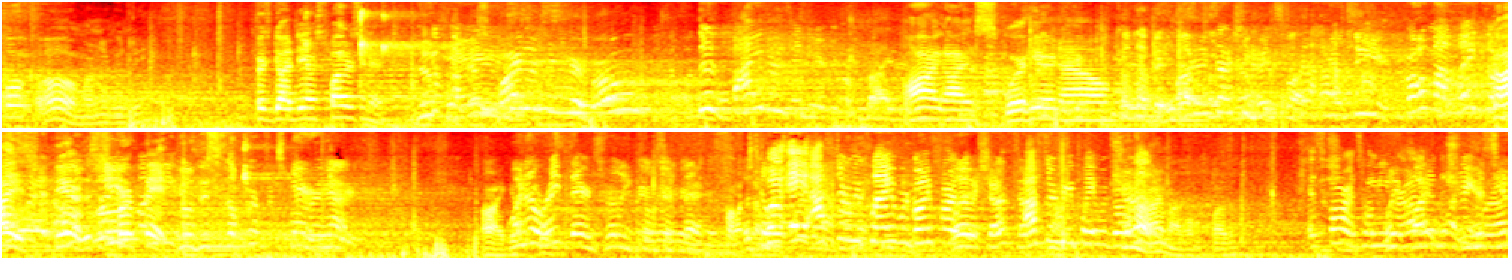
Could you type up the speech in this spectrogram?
fuck up, my nigga. G. There's goddamn spiders in here. Spiders in here, bro. There's spiders in here. Alright, guys, we're here now. Oh, this is actually good spot. Bro, my legs are. Guys, here, this is perfect. Yo, this is a perfect spot right here. Oh, alright, Why good. no, right there. It's really close right there. Let's that. go. But hey, after we play, we're going farther. Wait, wait, shut up. After we play, we're going up, I'm up. not going farther. As far as homie, Wait, we're out in the street. We're out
